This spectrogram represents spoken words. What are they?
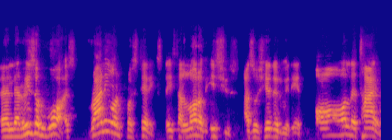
And the reason was running on prosthetics, there's a lot of issues associated with it all the time.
